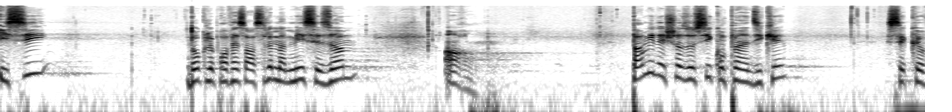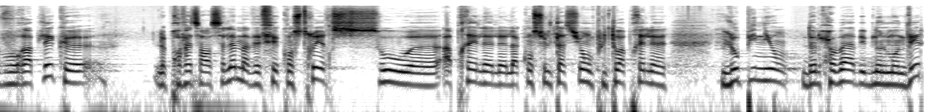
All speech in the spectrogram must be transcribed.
Ici, donc le professeur a mis ces hommes en rang. Parmi les choses aussi qu'on peut indiquer, c'est que vous vous rappelez que le prophète sallam avait fait construire euh, après la, consultation, ou plutôt après l'opinion de l'Hubab ibn al-Mundhir,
